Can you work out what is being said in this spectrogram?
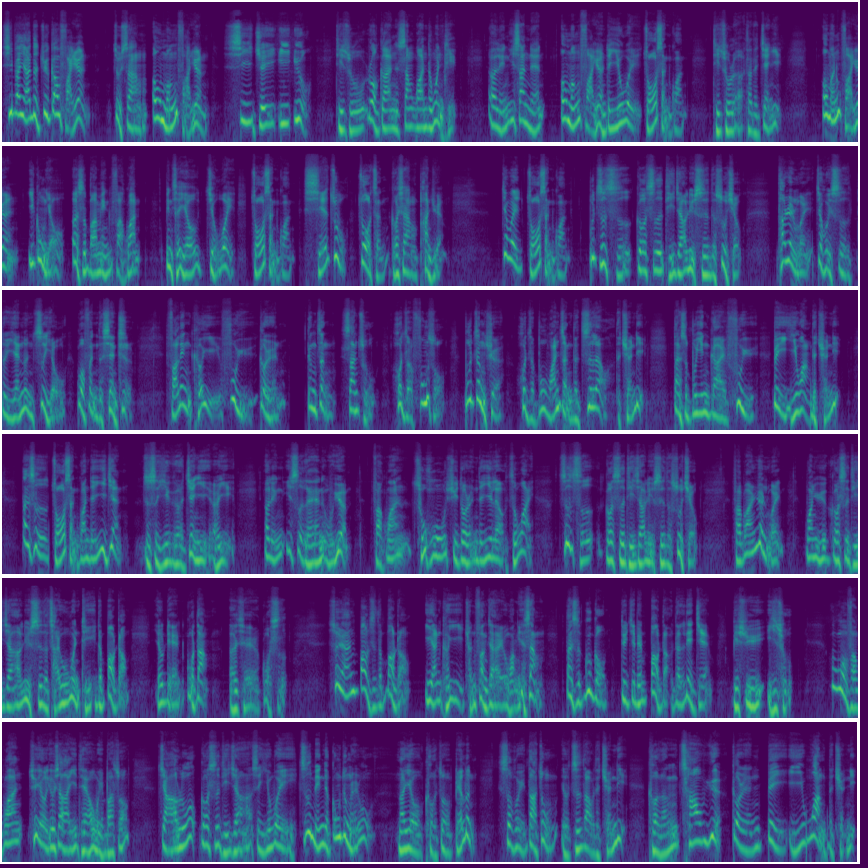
西班牙的最高法院就向欧盟法院 CJEU。提出若干相关的问题。二零一三年，欧盟法院的一位左审官提出了他的建议。欧盟法院一共有二十八名法官，并且有九位左审官协助做成各项判决。这位左审官不支持戈斯提加律师的诉求，他认为这会是对言论自由。过分的限制，法令可以赋予个人更正、删除或者封锁不正确或者不完整的资料的权利，但是不应该赋予被遗忘的权利。但是左审官的意见只是一个建议而已。二零一四年五月，法官出乎许多人的意料之外，支持哥斯提加律师的诉求。法官认为，关于哥斯提加律师的财务问题的报道有点过当，而且过时。虽然报纸的报道依然可以存放在网页上，但是 Google 对这篇报道的链接必须移除。不过，法官却又留下了一条尾巴，说：假如哥斯提加是一位知名的公众人物，那又可作别论。社会大众有知道的权利，可能超越个人被遗忘的权利。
